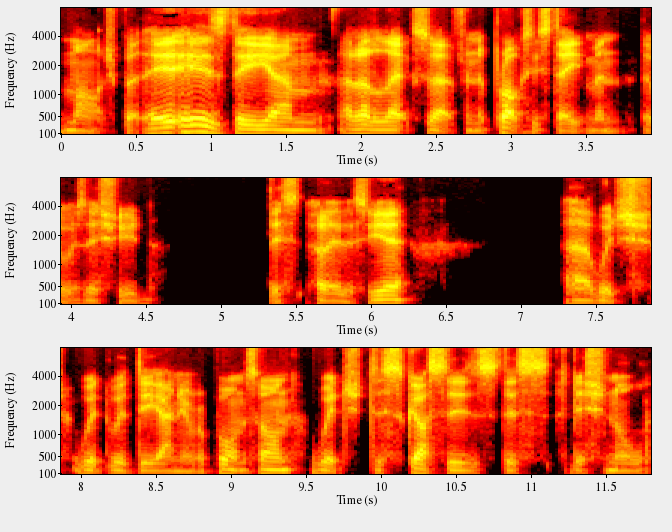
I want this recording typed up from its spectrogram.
March. But here's the um, a little excerpt from the proxy statement that was issued this earlier this year uh, which with with the annual report and so on, which discusses this additional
